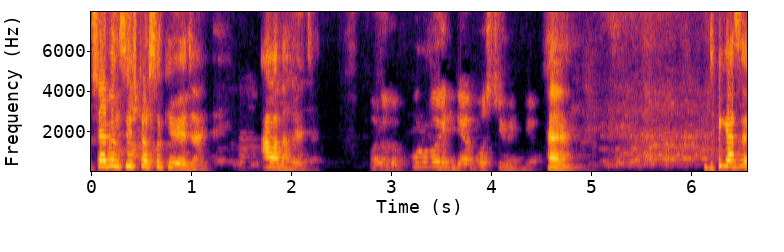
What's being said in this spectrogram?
সেভেন সিস্টার্স কি হয়ে যায়? আলাদা হয়ে যায়। পূর্ব ইন্ডিয়া পশ্চিম ইন্ডিয়া। হ্যাঁ। ঠিক আছে?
